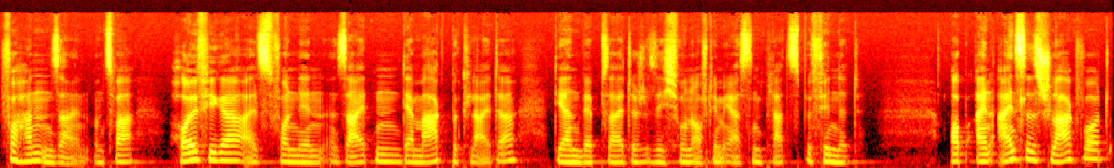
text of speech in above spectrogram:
vorhanden sein. Und zwar häufiger als von den Seiten der Marktbegleiter, deren Webseite sich schon auf dem ersten Platz befindet. Ob ein einzelnes Schlagwort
